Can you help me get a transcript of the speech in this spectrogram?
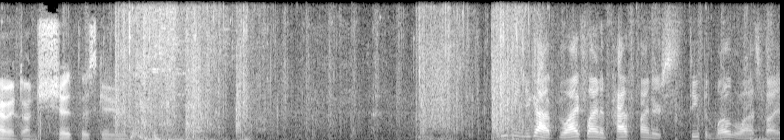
I haven't done shit this game. What do you mean you got Lifeline and Pathfinder stupid low the last fight?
